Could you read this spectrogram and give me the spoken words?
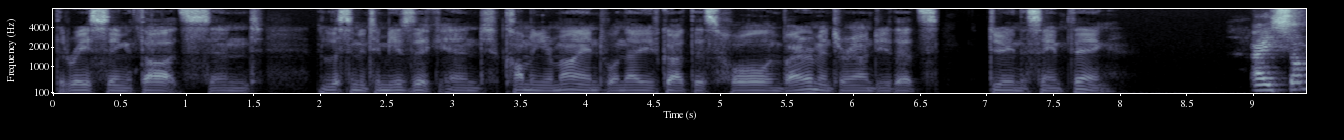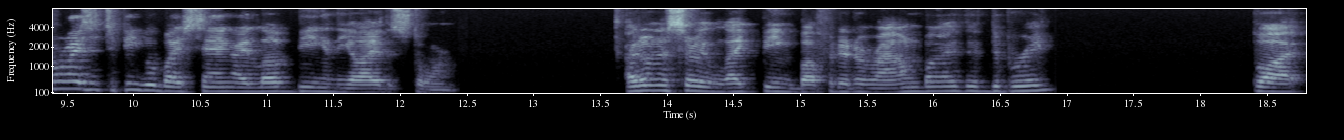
the racing thoughts and listening to music and calming your mind. Well, now you've got this whole environment around you that's doing the same thing. I summarize it to people by saying I love being in the eye of the storm. I don't necessarily like being buffeted around by the debris, but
